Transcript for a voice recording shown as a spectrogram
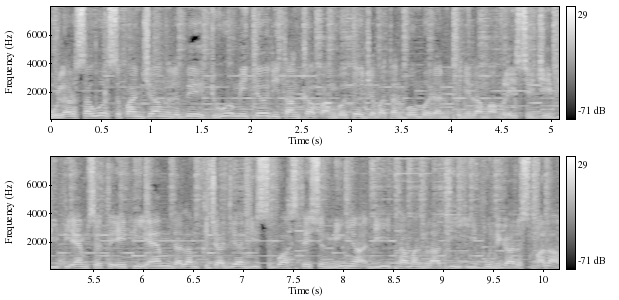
Ular sawa sepanjang lebih 2 meter ditangkap anggota Jabatan Bomba dan Penyelamat Malaysia JBPM serta APM dalam kejadian di sebuah stesen minyak di Taman Melati Ibu Negara semalam.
